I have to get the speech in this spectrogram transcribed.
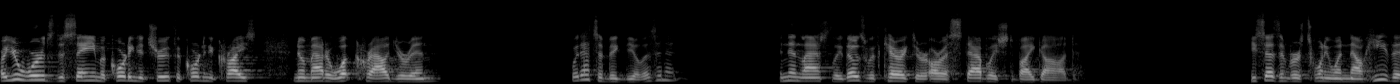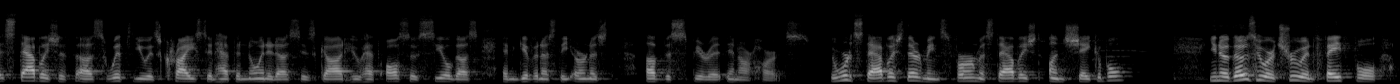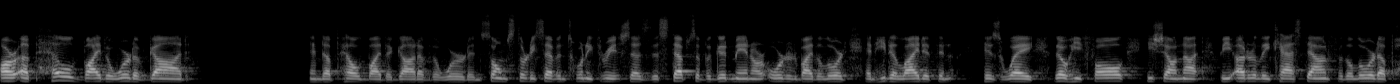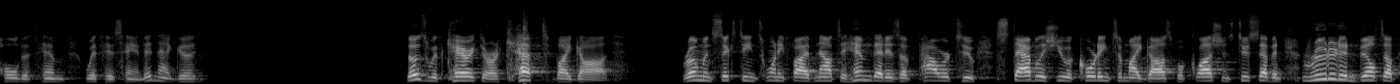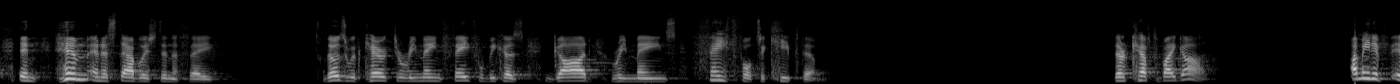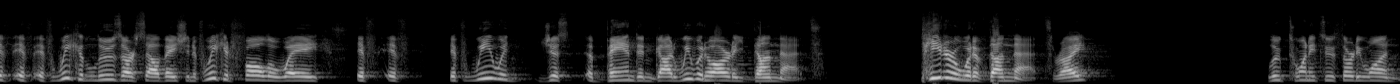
Are your words the same according to truth, according to Christ, no matter what crowd you're in? Well, that's a big deal, isn't it? And then lastly, those with character are established by God. He says in verse 21 Now he that establisheth us with you is Christ, and hath anointed us is God, who hath also sealed us and given us the earnest of the Spirit in our hearts. The word established there means firm, established, unshakable. You know, those who are true and faithful are upheld by the word of God and upheld by the God of the word. In Psalms 37 23, it says, The steps of a good man are ordered by the Lord, and he delighteth in his way. Though he fall, he shall not be utterly cast down, for the Lord upholdeth him with his hand. Isn't that good? Those with character are kept by God. Romans 16, 25, now to him that is of power to establish you according to my gospel. Colossians 2, 7, rooted and built up in him and established in the faith. Those with character remain faithful because God remains faithful to keep them. They're kept by God. I mean, if, if, if, if we could lose our salvation, if we could fall away, if, if, if we would just abandon God, we would have already done that. Peter would have done that, right? Luke 22 31.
